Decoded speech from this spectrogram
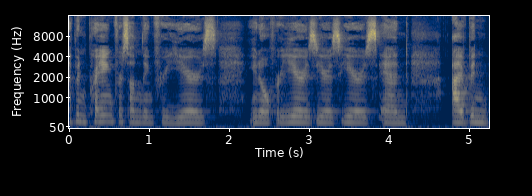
I've been praying for something for years, you know, for years, years, years. And I've been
